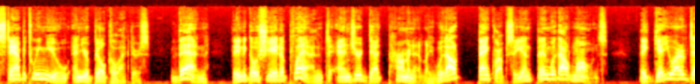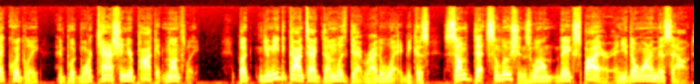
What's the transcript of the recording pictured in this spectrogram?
stand between you and your bill collectors. Then, they negotiate a plan to end your debt permanently without bankruptcy and, and without loans. They get you out of debt quickly and put more cash in your pocket monthly. But you need to contact Done with Debt right away because some debt solutions, well, they expire and you don't want to miss out.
